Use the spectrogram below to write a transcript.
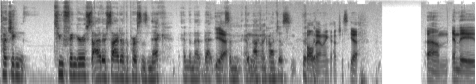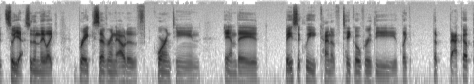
touching two fingers to either side of the person's neck, and then that that Yeah, makes them get knocked like, unconscious. fall down unconscious. Yeah. Um, and they so yeah, so then they like break Sevrin out of quarantine, and they basically kind of take over the like backup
